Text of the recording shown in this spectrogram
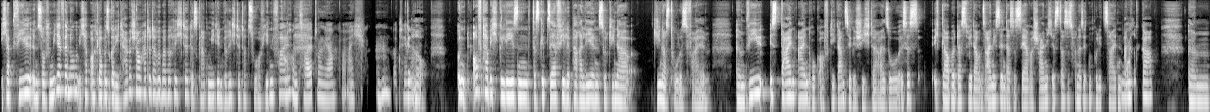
Ich habe viel in Social Media vernommen. Ich habe auch, ich glaube, sogar die Tagesschau hatte darüber berichtet. Es gab Medienberichte dazu auf jeden Fall. Auch in Zeitungen, ja, war eigentlich mhm, das Thema. Genau. Und oft habe ich gelesen, das gibt sehr viele Parallelen zu Gina, Ginas Todesfall. Ähm, wie ist dein Eindruck auf die ganze Geschichte? Also ist es, ich glaube, dass wir da uns einig sind, dass es sehr wahrscheinlich ist, dass es von der Sittenpolizei einen ja. Angriff gab. Ähm,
